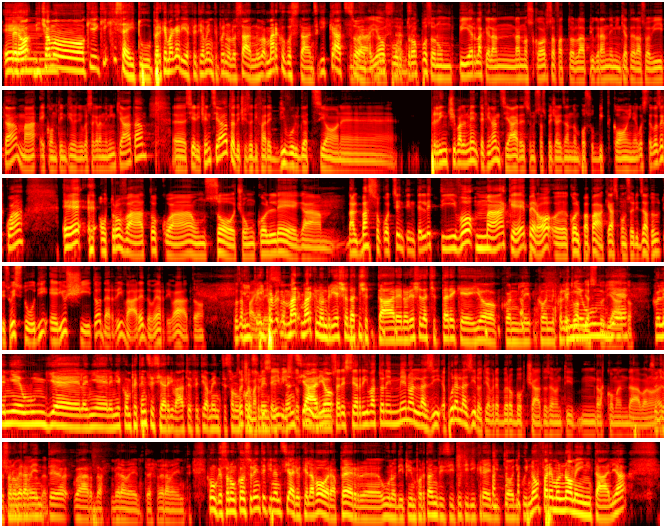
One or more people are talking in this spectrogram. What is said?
Però ehm... diciamo chi, chi, chi, sei tu? Perché magari effettivamente poi non lo sanno. Marco Costanzi, chi cazzo Guarda, è? io Costanzi? purtroppo sono un pirla che l'anno, l'anno scorso ha fatto la più grande minchiata della sua vita, ma è contentissimo di questa grande minchiata. Eh, si è licenziato, ha deciso di fare divulgazione principalmente finanziaria, adesso mi sto specializzando un po' su Bitcoin e queste cose qua, e eh, ho trovato qua un socio, un collega mm, dal basso quoziente intellettivo, ma che però eh, col papà che ha sponsorizzato tutti i suoi studi è riuscito ad arrivare dove è arrivato. Cosa il, il problema, Mark, Mark, non riesce ad accettare, non riesce ad accettare che io con le, con, con le mie unghie... Studiato con le mie unghie, le mie, le mie competenze sia arrivato. Effettivamente sono Socio, un consulente ma ti sei finanziario. Visto, non saresti arrivato nemmeno all'asilo, pure all'asilo ti avrebbero bocciato se non ti raccomandavano. Socio, sono veramente, perdere. guarda, veramente, veramente. Comunque sono un consulente finanziario che lavora per eh, uno dei più importanti istituti di credito di cui non faremo il nome in Italia.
